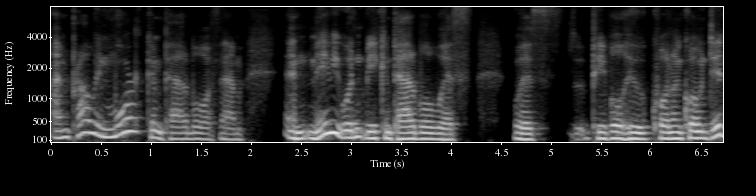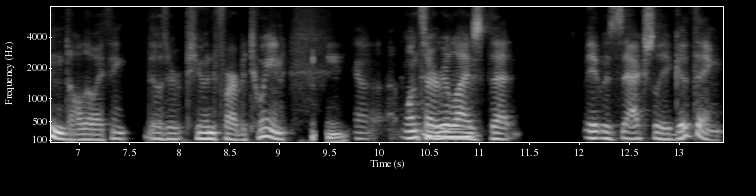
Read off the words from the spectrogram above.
I'm probably more compatible with them, and maybe wouldn't be compatible with with people who quote unquote didn't. Although I think those are few and far between. Mm-hmm. Uh, once mm-hmm. I realized that it was actually a good thing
